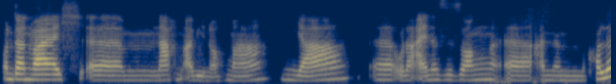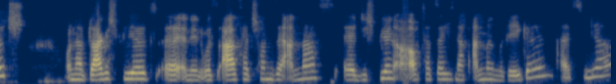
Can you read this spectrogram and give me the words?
Und dann war ich ähm, nach dem Abi nochmal ein Jahr äh, oder eine Saison äh, an einem College und habe da gespielt. Äh, in den USA ist halt schon sehr anders. Äh, die spielen auch tatsächlich nach anderen Regeln als wir.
